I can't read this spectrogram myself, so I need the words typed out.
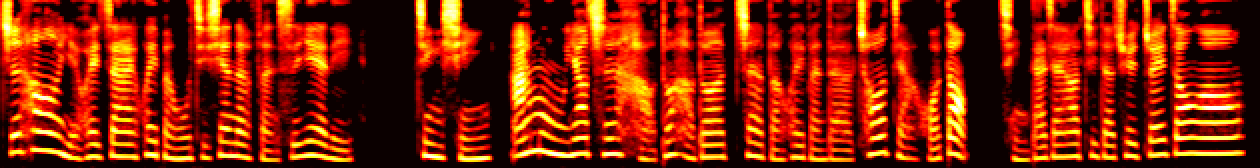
之后也会在绘本无极限的粉丝页里进行阿姆要吃好多好多这本绘本的抽奖活动。请大家要记得去追踪哦。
